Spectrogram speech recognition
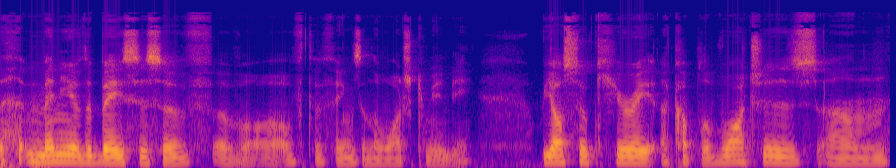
many of the basis of, of, of the things in the watch community. We also curate a couple of watches um,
